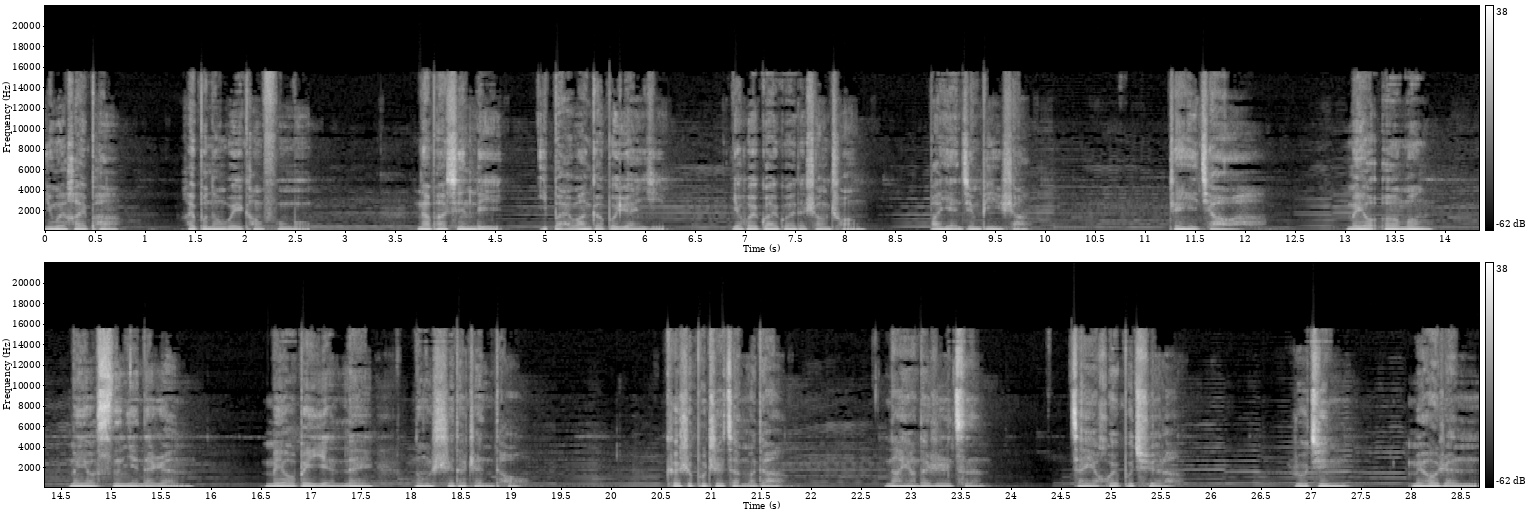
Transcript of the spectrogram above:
因为害怕，还不能违抗父母，哪怕心里一百万个不愿意，也会乖乖的上床，把眼睛闭上。这一觉啊，没有噩梦，没有思念的人，没有被眼泪弄湿的枕头。可是不知怎么的，那样的日子再也回不去了。如今，没有人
